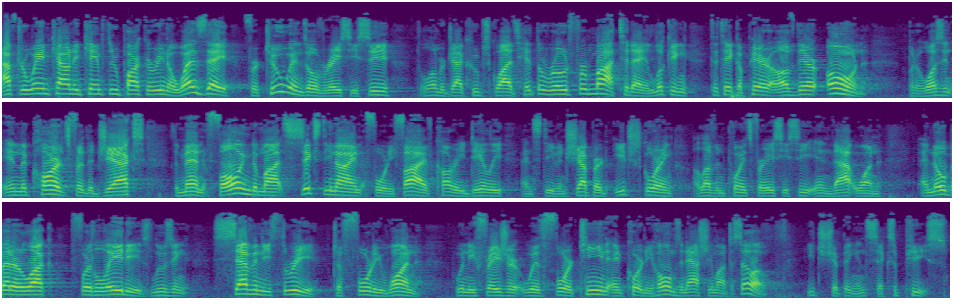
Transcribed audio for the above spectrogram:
After Wayne County came through Park Arena Wednesday for two wins over ACC, the Lumberjack Hoop Squads hit the road for Mott today, looking to take a pair of their own. But it wasn't in the cards for the Jacks. The men falling to Mott 69-45. Kari Daly and Stephen Shepard each scoring 11 points for ACC in that one. And no better luck for the ladies, losing 73 to 41. Whitney Frazier with 14 and Courtney Holmes and Ashley Monticello, each chipping in six apiece.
